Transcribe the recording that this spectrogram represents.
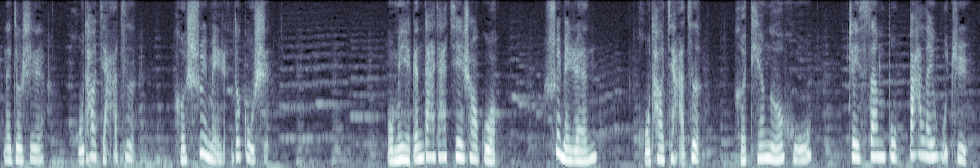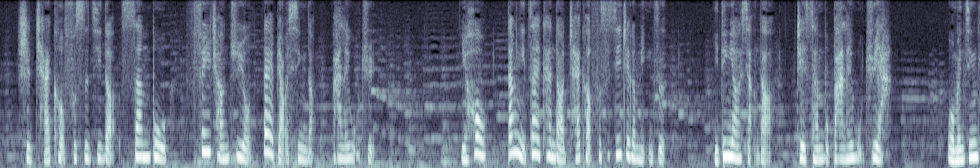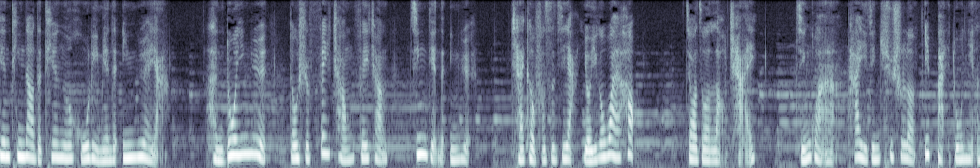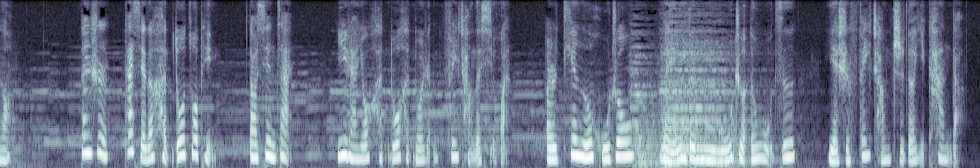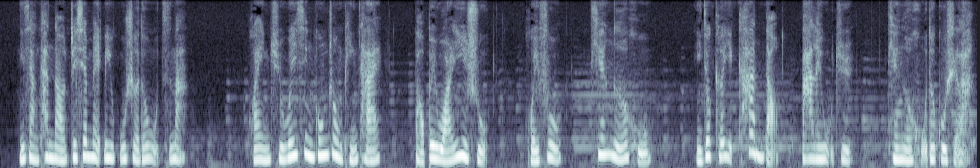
那就是《胡桃夹子》和《睡美人》的故事。我们也跟大家介绍过《睡美人》《胡桃夹子》和《天鹅湖》。这三部芭蕾舞剧是柴可夫斯基的三部非常具有代表性的芭蕾舞剧。以后，当你再看到柴可夫斯基这个名字，一定要想到这三部芭蕾舞剧呀。我们今天听到的《天鹅湖》里面的音乐呀，很多音乐都是非常非常经典的音乐。柴可夫斯基呀，有一个外号，叫做“老柴”。尽管啊他已经去世了一百多年了，但是他写的很多作品到现在依然有很多很多人非常的喜欢。而《天鹅湖》中美丽的女舞者的舞姿也是非常值得一看的。你想看到这些美丽舞者的舞姿吗？欢迎去微信公众平台“宝贝玩艺术”回复“天鹅湖”，你就可以看到芭蕾舞剧《天鹅湖》的故事啦。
